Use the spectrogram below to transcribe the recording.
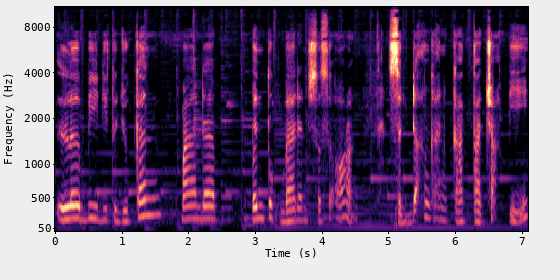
lebih ditujukan pada bentuk badan seseorang sedangkan kata capi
